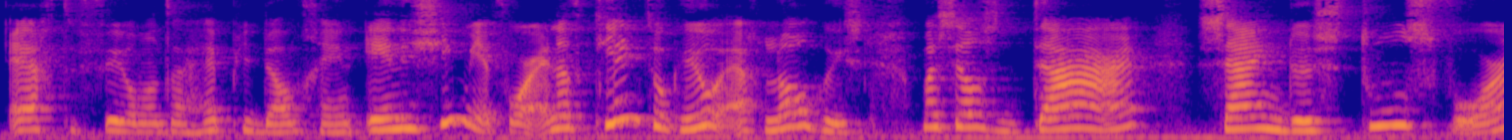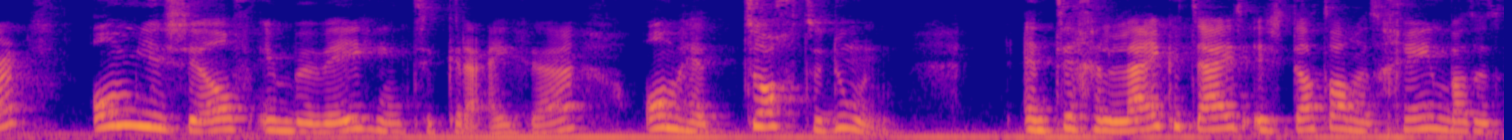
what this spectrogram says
echt te veel, want daar heb je dan geen energie meer voor. En dat klinkt ook heel erg logisch, maar zelfs daar zijn dus tools voor om jezelf in beweging te krijgen, om het toch te doen. En tegelijkertijd is dat dan hetgeen wat het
